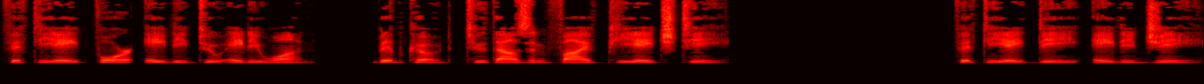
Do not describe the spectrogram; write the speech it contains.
58 80–81. Bibcode 2005 PHT 58D 80G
